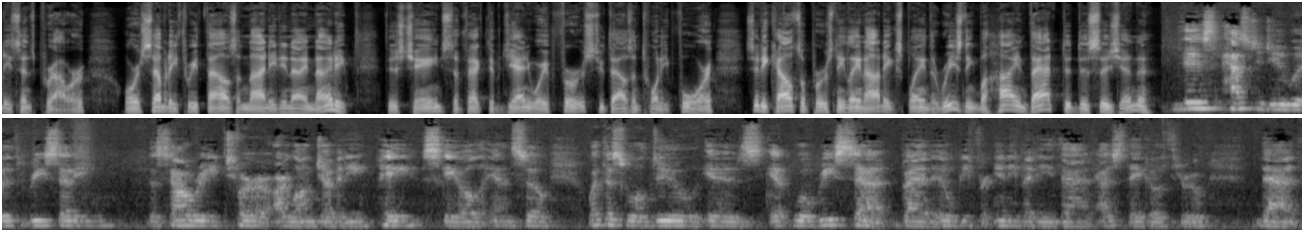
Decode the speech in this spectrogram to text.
$35.90 per hour or $73,989.90. This change is effective January 1st, 2024. City Council person Elaine Otte explained the reasoning behind that decision. This has to do with resetting the salary for our longevity pay scale. And so what this will do is it will reset, but it'll be for anybody that as they go through that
